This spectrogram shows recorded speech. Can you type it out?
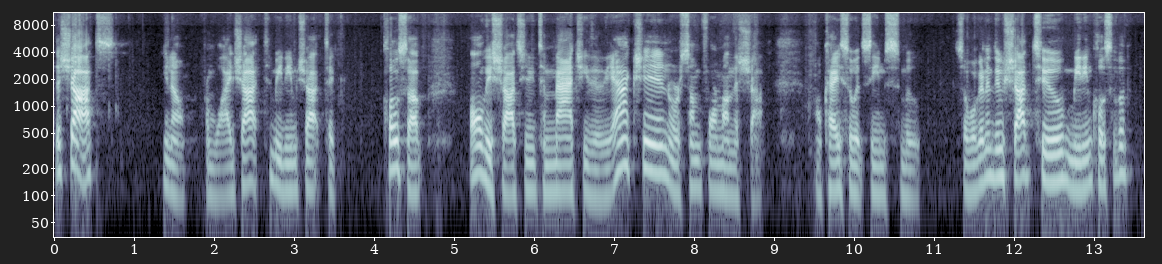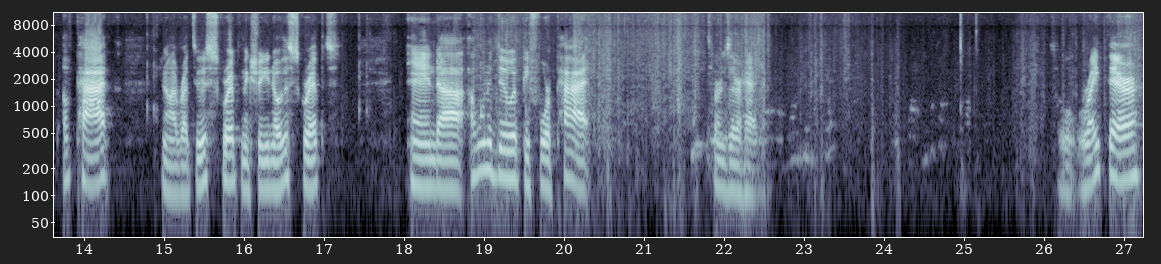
the shots, you know, from wide shot to medium shot to close up, all these shots, you need to match either the action or some form on the shot. Okay, so it seems smooth. So we're going to do shot two, medium close up of, of Pat. You know, I read through the script. Make sure you know the script. And uh, I want to do it before Pat turns their head. So right there,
